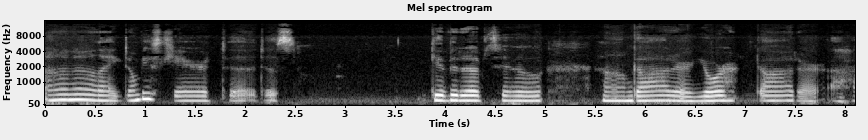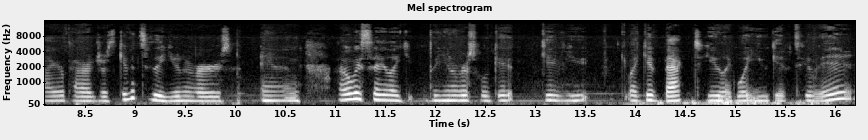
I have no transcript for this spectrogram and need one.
I don't know, like, don't be scared to just give it up to um, God or your God or a higher power. Just give it to the universe. And I always say, like, the universe will get give you, like, give back to you, like, what you give to it.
